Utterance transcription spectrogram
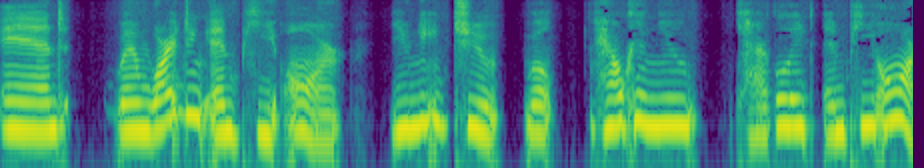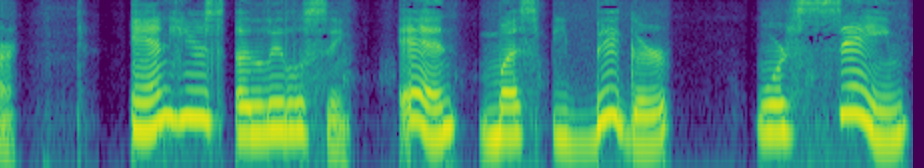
And when writing NPR, you need to, well, how can you calculate NPR? And here's a little thing. N must be bigger or same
